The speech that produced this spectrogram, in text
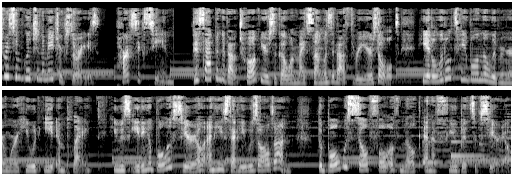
let's read some Glitch in the Matrix stories. Part 16. This happened about 12 years ago when my son was about 3 years old. He had a little table in the living room where he would eat and play. He was eating a bowl of cereal and he said he was all done. The bowl was still full of milk and a few bits of cereal.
